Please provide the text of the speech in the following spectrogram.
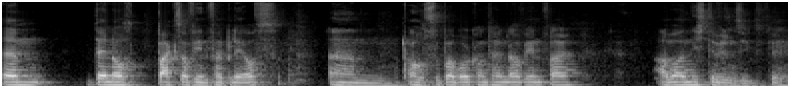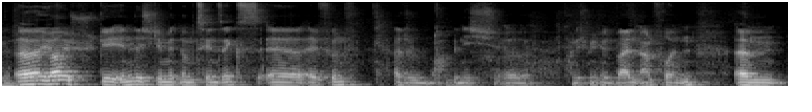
Ähm, dennoch Bucks auf jeden Fall Playoffs. Ähm, auch Super Bowl Contender auf jeden Fall. Aber nicht Division Sieg, äh, ja, ich gehe ähnlich, ich gehe mit einem 10-6, äh, L5. Also bin ich, äh, kann ich mich mit beiden anfreunden. Ähm,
